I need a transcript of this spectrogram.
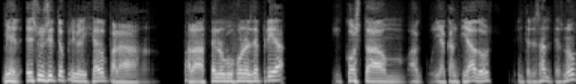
Bien, es un sitio privilegiado para, para hacer los bufones de Pría y costa um, y acantilados interesantes, ¿no?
